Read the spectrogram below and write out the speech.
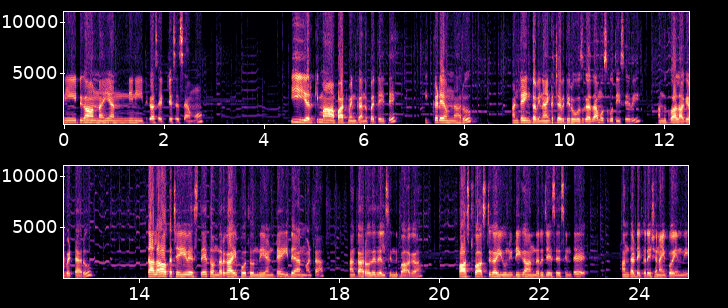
నీట్గా ఉన్నాయి. అన్నీ నీట్గా సెట్ చేసేసాము. ఈ ఇయర్కి మా అపార్ట్మెంట్ గణపతి అయితే ఇక్కడే ఉన్నారు. అంటే ఇంకా వినాయక చవితి రోజు కదా ముసుగు తీసేది. అందుకు అలాగే పెట్టారు. తలా ఒక చెయ్యి వేస్తే తొందరగా అయిపోతుంది అంటే ఇదే అన్నమాట. నాకు ఆ రోజే తెలిసింది బాగా. ఫాస్ట్ ఫాస్ట్గా యూనిటీగా అందరూ చేసేసింటే అంతా డెకరేషన్ అయిపోయింది.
